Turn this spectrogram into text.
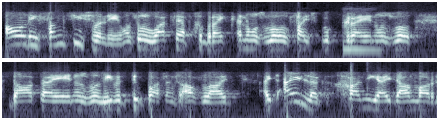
al die funksies wil hê. Ons wil WhatsApp gebruik en ons wil Facebook kry en ons wil data hê en ons wil nuwe toepassings aflaai. Uiteindelik gaan jy dan maar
